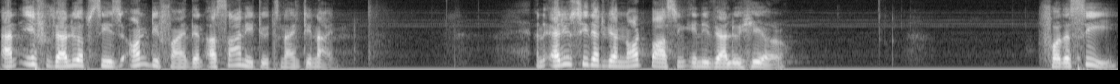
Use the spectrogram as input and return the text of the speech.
and if value of c is undefined then assign it to its 99 and as you see that we are not passing any value here for the c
